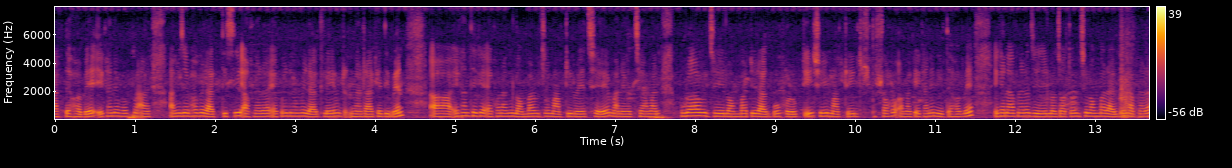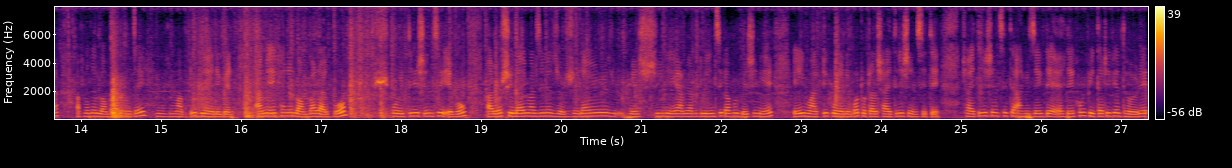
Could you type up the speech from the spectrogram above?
রাখতে হবে। এখানে আমি যেভাবে রাখতেছি, আপনারা একই নিয়মে রাখলে রাখে দিবেন। এখান থেকে এখন আমি লম্বার যে মাপটি রয়েছে মানে হচ্ছে আমার পুরা যে লম্বাটি রাখব ফলকটি সেই মাপটি সহ আমাকে এখানে নিতে হবে। এখানে আপনারা যে যত ইঞ্চি লম্বা রাখবেন, আপনারা আপনাদের লম্বা অনুযায়ী মাপটি দিয়ে নেবেন। আমি এখানে লম্বা রাখব পঁয়ত্রিশ ইঞ্চি এবং আরও সেলাই মার্জিনের সেলাইয়ের বেশি নিয়ে, আমি আরও দুই ইঞ্চি কাপড় বেশি নিয়ে এই মাপটি করে নেব টোটাল সাঁত্রিশ ইঞ্চিতে। সাঁত্রিশ ইঞ্চিতে আমি যে দেখুন ফিতাটিকে ধরে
